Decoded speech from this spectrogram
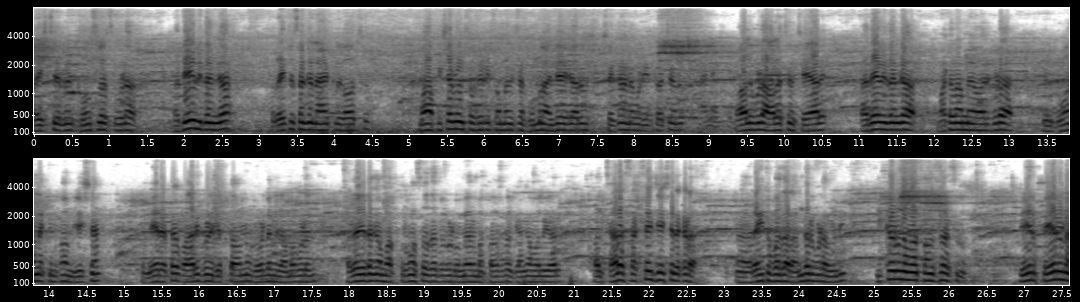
వైస్ చైర్మన్ కౌన్సిలర్స్ కూడా అదే విధంగా రైతు సంఘ నాయకులు కావచ్చు మా ఫిషర్మెన్ సొసైటీకి సంబంధించిన గుమ్మల అంజయ్య గారు శంకరన్న కూడా ఇంటికి వచ్చారు. వాళ్ళు కూడా ఆలోచన చేయాలి. అదేవిధంగా మటన్ అమ్మే వారికి కూడా నేను భువన్లకు ఇన్ఫామ్ చేసిన లేరట వారికి కూడా చెప్తా ఉన్నాం రోడ్ల మీద అమ్మకూడదు. అదేవిధంగా మా కుటుంబ సోదరులు కూడా ఉన్నారు మా కౌన్సిలర్ గంగమల్లి గారు. వాళ్ళు చాలా సక్సెస్ చేశారు అక్కడ రైతు బజార్ అందరూ కూడా ఉంది. ఇక్కడ ఉన్న మా కౌన్సిలర్స్ పేరు పేరున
